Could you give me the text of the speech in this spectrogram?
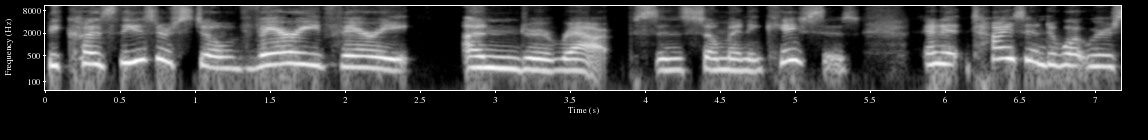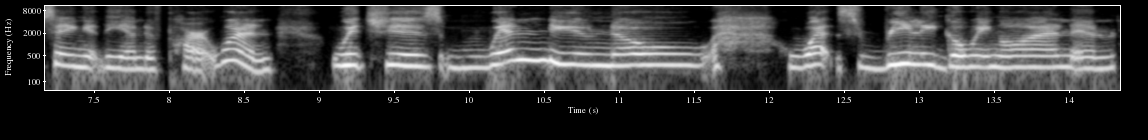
Because these are still very, very under wraps in so many cases. And it ties into what we were saying at the end of part one, which is when do you know what's really going on and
